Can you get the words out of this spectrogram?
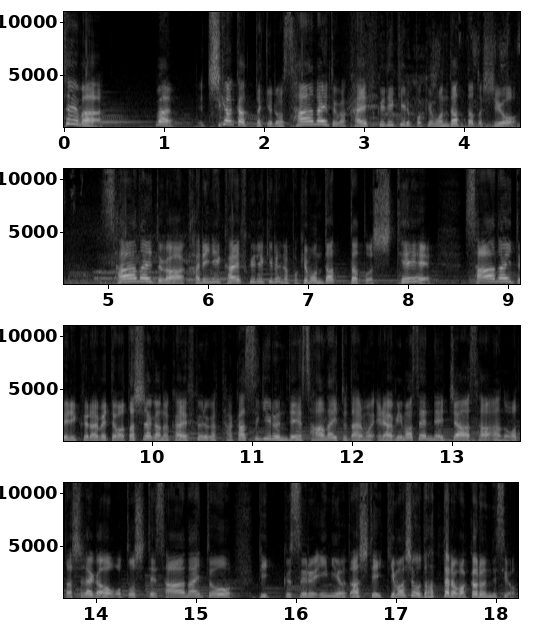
例えば、まあ、違かったけど、サーナイトが回復できるポケモンだったとしよう。サーナイトが仮に回復できるようなポケモンだったとして、サーナイトに比べて私らがの回復量が高すぎるんで、サーナイト誰も選びませんね。じゃあさ、あの、私らが落としてサーナイトをピックする意味を出していきましょう。だったらわかるんですよ。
